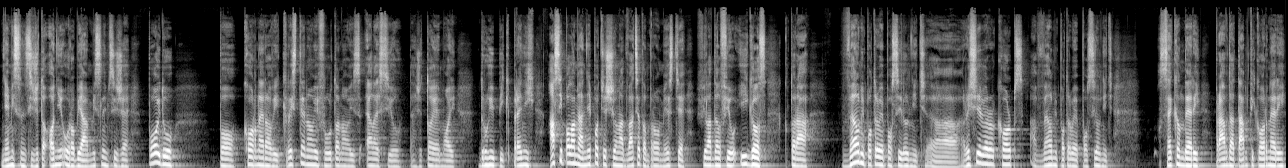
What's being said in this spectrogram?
nemyslím si, že to oni urobia. Myslím si, že pôjdu po cornerovi Christianovi Fultonovi z LSU, takže to je môj druhý pick pre nich. Asi podľa mňa nepotešil na 21. mieste Philadelphia Eagles, ktorá veľmi potrebuje posilniť uh, receiver corps a veľmi potrebuje posilniť secondary, pravda, tam tí cornery,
